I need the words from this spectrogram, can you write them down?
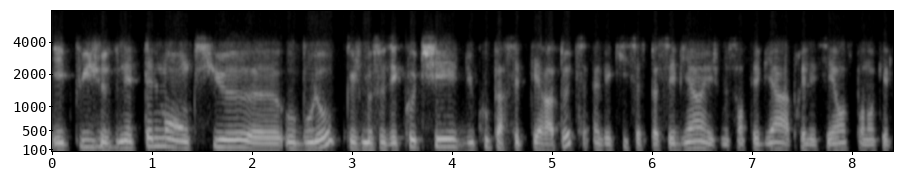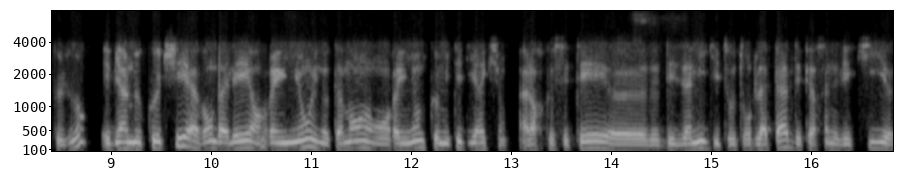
Et puis je venais tellement anxieux euh, au boulot que je me faisais coacher du coup par cette thérapeute avec qui ça se passait bien et je me sentais bien après les séances pendant quelques jours. Et eh bien elle me coachait avant d'aller en réunion et notamment en réunion de comité de direction, alors que c'était euh, des amis qui étaient autour de la table, des personnes avec qui euh,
